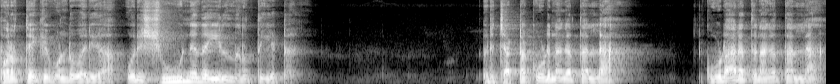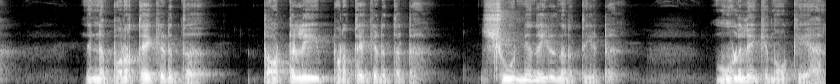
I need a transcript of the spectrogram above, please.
പുറത്തേക്ക് കൊണ്ടുവരിക. ഒരു ശൂന്യതയിൽ നിർത്തിയിട്ട് ഒരു ചട്ടക്കൂടിനകത്തല്ല കൂടാരത്തിനകത്തല്ല നിന്നെ പുറത്തേക്കെടുത്ത് ടോട്ടലി പുറത്തേക്കെടുത്തിട്ട് ശൂന്യതയിൽ നിർത്തിയിട്ട് മുകളിലേക്ക് നോക്കിയാൽ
